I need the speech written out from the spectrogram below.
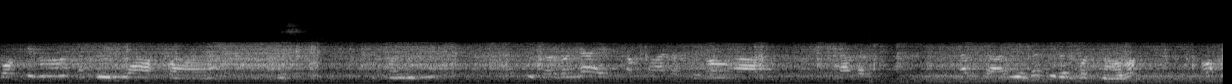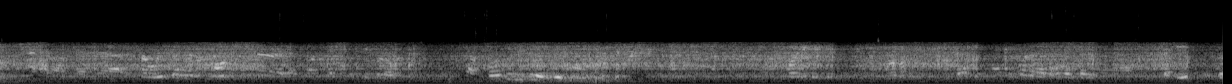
possible area of uh, this technology. Darbhanga is some part of you know, uh, another, another area to the port now. So we can report here Yeah, 14 to 18. 14 to 18. So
